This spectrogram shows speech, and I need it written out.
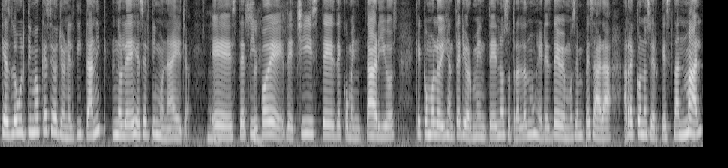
¿qué es lo último que se oyó en el Titanic? No le dejes el timón a ella. Mm, este tipo de, de, chistes, de comentarios, que como lo dije anteriormente, nosotras las mujeres debemos empezar a, a reconocer que están mal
